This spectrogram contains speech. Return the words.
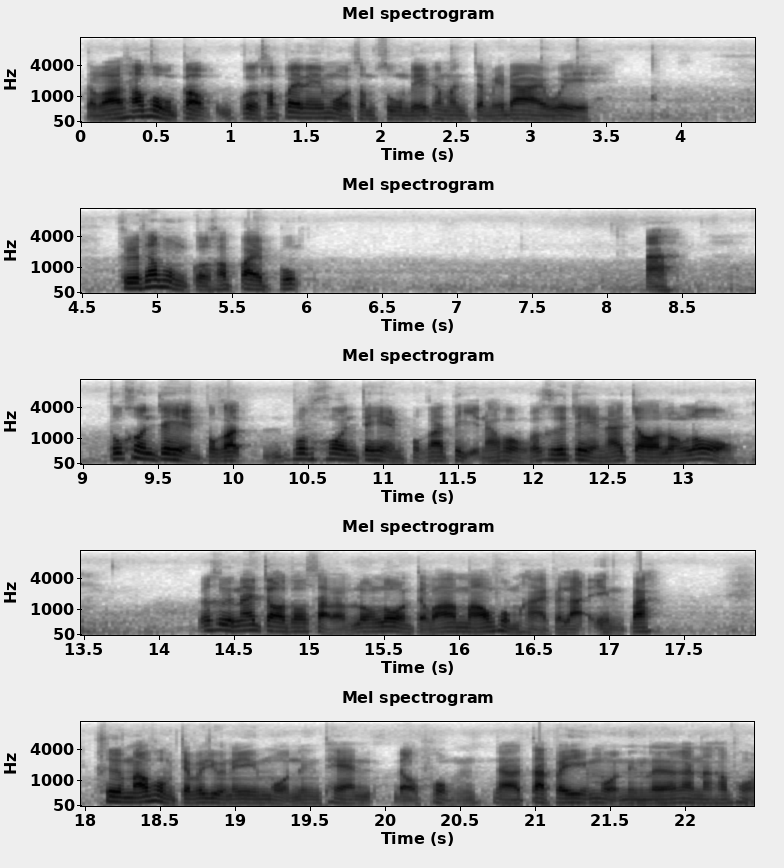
แต่ว่าถ้าผมกดกดเข้าไปในโหมด Samsung Deck อะมันจะไม่ได้เว้ยคือถ้าผมกดเข้าไปปุ๊บอะ ทุกคนจะเห็นปกติทุกคนจะเห็นปกตินะผมก็คือจะเห็นหน้าจอโล่งๆก็คือหน้าจอโทรศัพท์แบบโล่งๆแต่ว่าเมาส์ผมหายไปละเห็นปะคือเมาส์ผมจะไปอยู่ในโหมดหนึ่งแทนเดี๋ยวผมเดี๋ยวตัดไปอีกโหมดหนึ่งเลยแล้วกันนะครับผม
